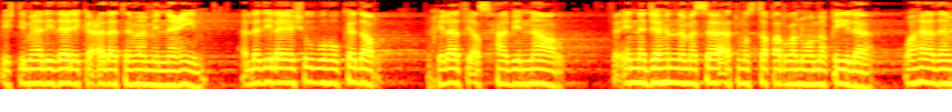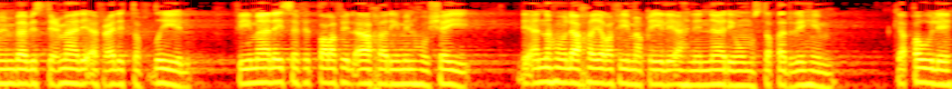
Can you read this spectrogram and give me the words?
لاشتمال ذلك على تمام النعيم الذي لا يشوبه كدر بخلاف أصحاب النار فإن جهنم ساءت مستقرا ومقيلا وهذا من باب استعمال أفعل التفضيل فيما ليس في الطرف الآخر منه شيء لأنه لا خير في مقيل أهل النار ومستقرهم كقوله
